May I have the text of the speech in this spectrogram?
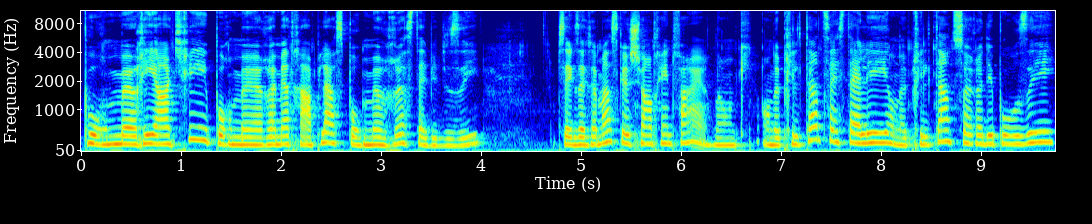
pour me réancrer, pour me remettre en place, pour me restabiliser c'est exactement ce que je suis en train de faire. Donc, on a pris le temps de s'installer, on a pris le temps de se redéposer.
